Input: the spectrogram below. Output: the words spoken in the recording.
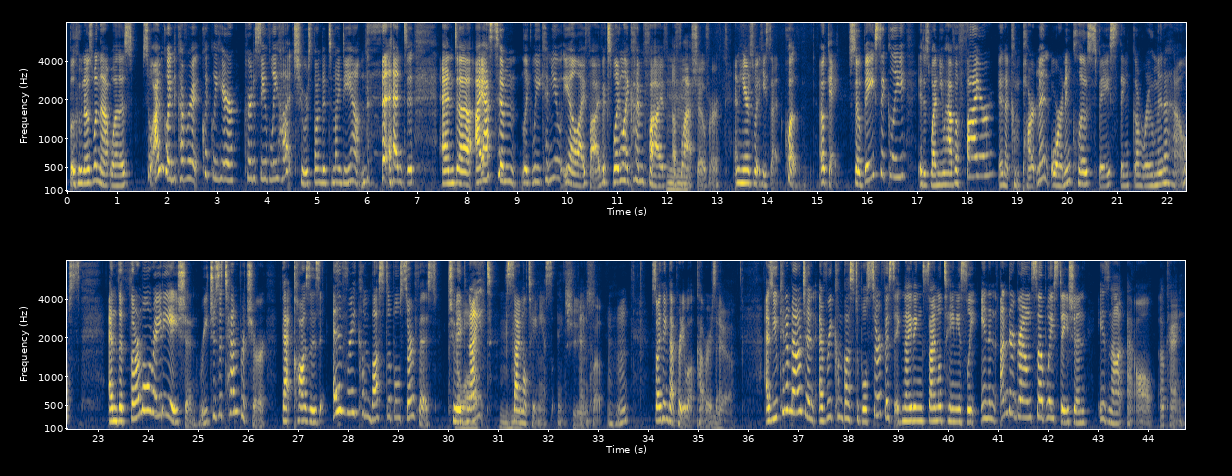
but who knows when that was. So I'm going to cover it quickly here, courtesy of Lee Hutch, who responded to my DM, and and uh, I asked him like Lee, can you ELI five explain like I'm 5 a flashover? And here's what he said: "Quote, okay." So basically, it is when you have a fire in a compartment or an enclosed space, think a room in a house, and the thermal radiation reaches a temperature that causes every combustible surface to Go ignite simultaneously. Jeez. End quote. hmm So I think that pretty well covers it. yeah. As you can imagine, every combustible surface igniting simultaneously in an underground subway station is not at all okay.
